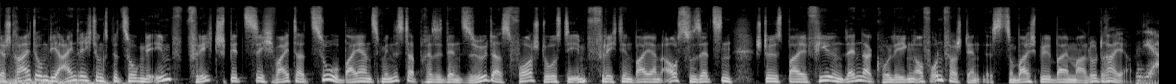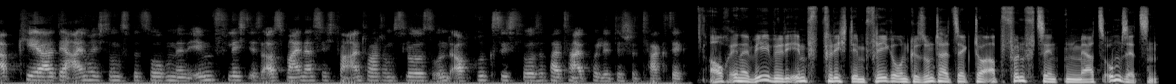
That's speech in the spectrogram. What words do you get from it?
Der Streit um die einrichtungsbezogene Impfpflicht spitzt sich weiter zu. Bayerns Ministerpräsident Söders Vorstoß, die Impfpflicht in Bayern auszusetzen, stößt bei vielen Länderkollegen auf Unverständnis, zum Beispiel bei Malu Dreyer. Die Abkehr der einrichtungsbezogenen Impfpflicht ist aus meiner Sicht verantwortungslos und auch rücksichtslose parteipolitische Taktik. Auch NRW will die Impfpflicht im Pflege- und Gesundheitssektor ab 15. März umsetzen.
